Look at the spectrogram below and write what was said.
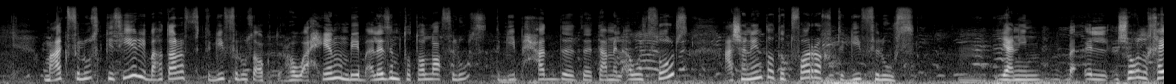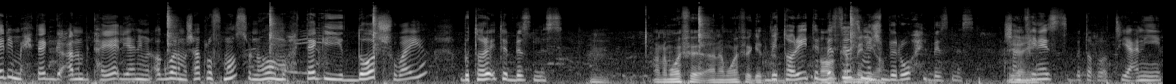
معاك فلوس كتير يبقى هتعرف تجيب فلوس أكتر. هو أحيانا بيبقى لازم تطلع فلوس تجيب حد تعمل outsource عشان أنت تتفرغ تجيب فلوس. يعني الشغل الخيري محتاج أنا بتهيألي يعني من أكبر مشاكله في مصر إن هو محتاج يتدار شوية بطريقة البيزنس أنا موافق أنا موافق جدا. بطريقة آه، ال business مش. بروح ال business عشان يعني- في ناس بتغلط. يعني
